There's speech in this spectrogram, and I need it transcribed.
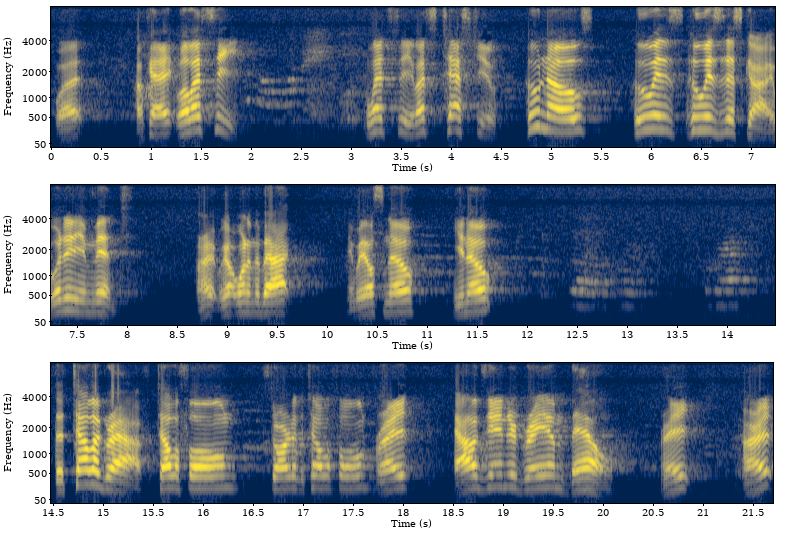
What? Okay, well, let's see. Let's see. Let's test you. Who knows? Who is, who is this guy? What did he invent? All right, we got one in the back. Anybody else know? You know? The telegraph, telephone, started the telephone, right? Alexander Graham Bell, right? All right?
